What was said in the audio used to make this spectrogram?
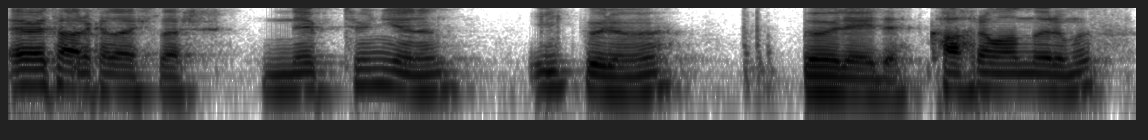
Evet arkadaşlar. Neptunia'nın ilk bölümü böyleydi. Kahramanlarımız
